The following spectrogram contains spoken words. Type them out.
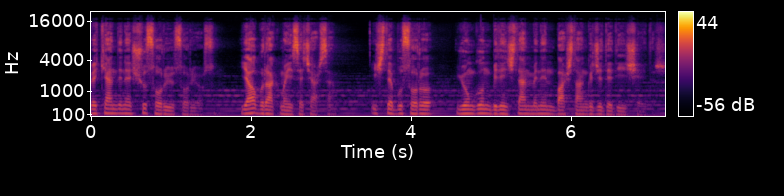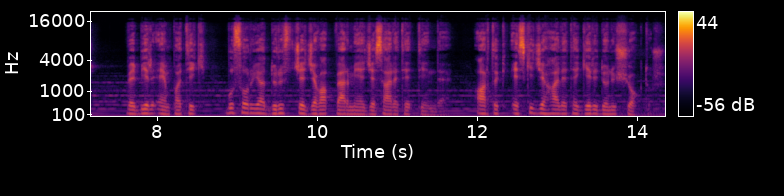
Ve kendine şu soruyu soruyorsun. Ya bırakmayı seçersem? İşte bu soru Jung'un bilinçlenmenin başlangıcı dediği şeydir. Ve bir empatik bu soruya dürüstçe cevap vermeye cesaret ettiğinde artık eski cehalete geri dönüş yoktur.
